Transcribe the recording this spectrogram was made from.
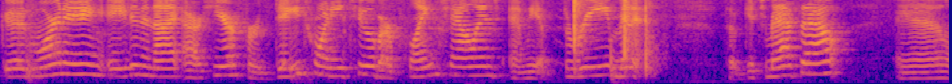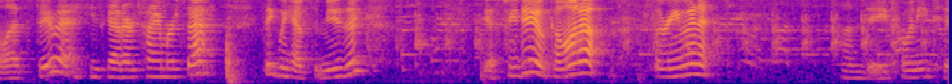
Good morning. Aiden and I are here for day 22 of our plank challenge and we have three minutes. So get your mats out and let's do it. He's got our timer set. I think we have some music. Yes, we do. Come on up. Three minutes on day 22.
